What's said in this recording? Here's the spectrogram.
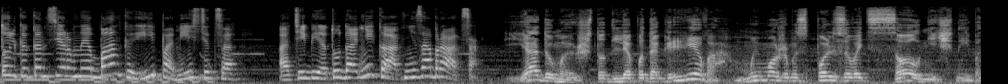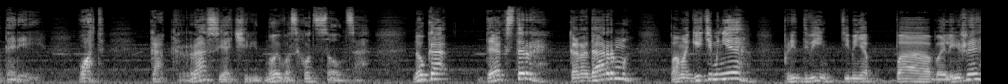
только консервная банка и поместится А тебе туда никак не забраться Я думаю, что для подогрева мы можем использовать солнечные батареи Вот, как раз и очередной восход солнца Ну-ка, Декстер, Канадарм, помогите мне Придвиньте меня поближе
